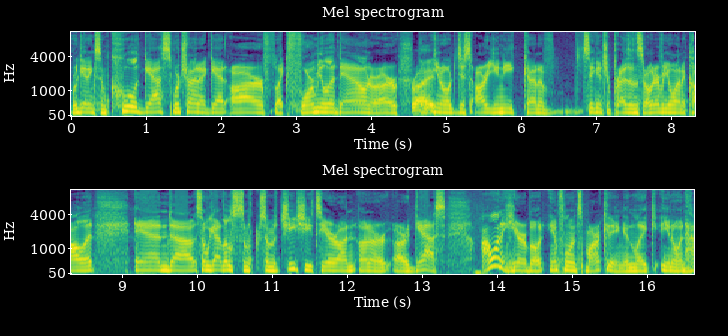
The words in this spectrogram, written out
we're getting some cool guests. We're trying to get our like formula down, or our Right. you know just our unique kind of signature presence, or whatever you want to call it. And uh, so we got little some some cheat sheets here on on our our guests. I want to hear about influence marketing and like you know and how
